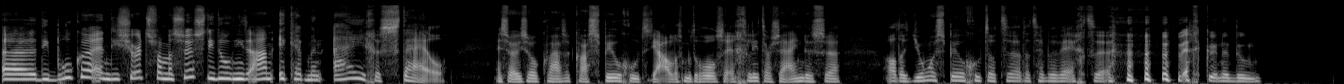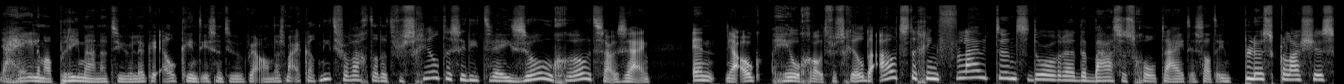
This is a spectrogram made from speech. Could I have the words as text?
uh, die broeken en die shirts van mijn zus, die doe ik niet aan. Ik heb mijn eigen stijl. En sowieso qua, speelgoed, ja, alles moet roze en glitter zijn. Dus uh, al dat jonge speelgoed, dat, uh, dat hebben we echt weg kunnen doen. Ja, helemaal prima natuurlijk. Elk kind is natuurlijk weer anders. Maar ik had niet verwacht dat het verschil tussen die twee zo groot zou zijn. En ja, ook heel groot verschil. De oudste ging fluitend door eh, de basisschooltijd en zat in plusklasjes,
